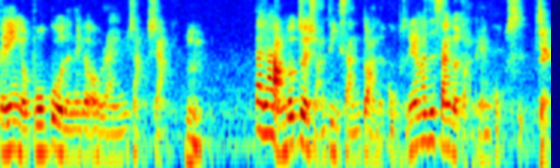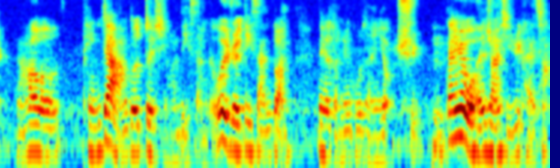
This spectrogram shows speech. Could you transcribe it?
北影有播过的那个《偶然与想象》，嗯，大家好像都最喜欢第三段的故事，因为它是三个短篇故事。对。然后评价好像都是最喜欢第三个，我也觉得第三段那个短篇故事很有趣。嗯。但因为我很喜欢喜剧开场，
